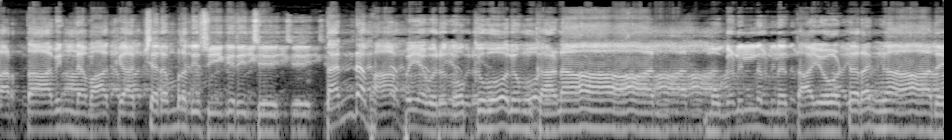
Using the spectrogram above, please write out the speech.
ഭർത്താവിന്റെ വാക്ക് അക്ഷരം പ്രതി സ്വീകരിച്ച് തന്റെ ബാപ്പയെ ഒരു നോക്കുപോലും കാണാൻ മുകളിൽ നിന്ന് തായോട്ടിറങ്ങാതെ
